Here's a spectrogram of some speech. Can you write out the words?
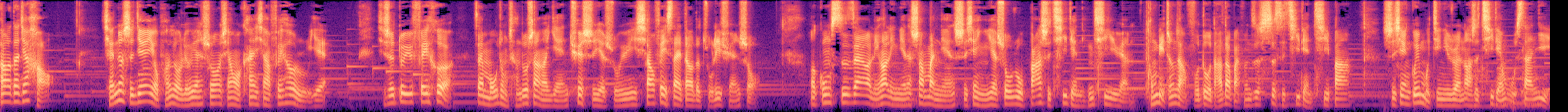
Hello，大家好。前段时间有朋友留言说想我看一下飞鹤乳业。其实对于飞鹤，在某种程度上而言，确实也属于消费赛道的主力选手。而公司在二零二零年的上半年实现营业收入八十七点零七亿元，同比增长幅度达到百分之四十七点七八，实现规模净利润二十七点五三亿，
